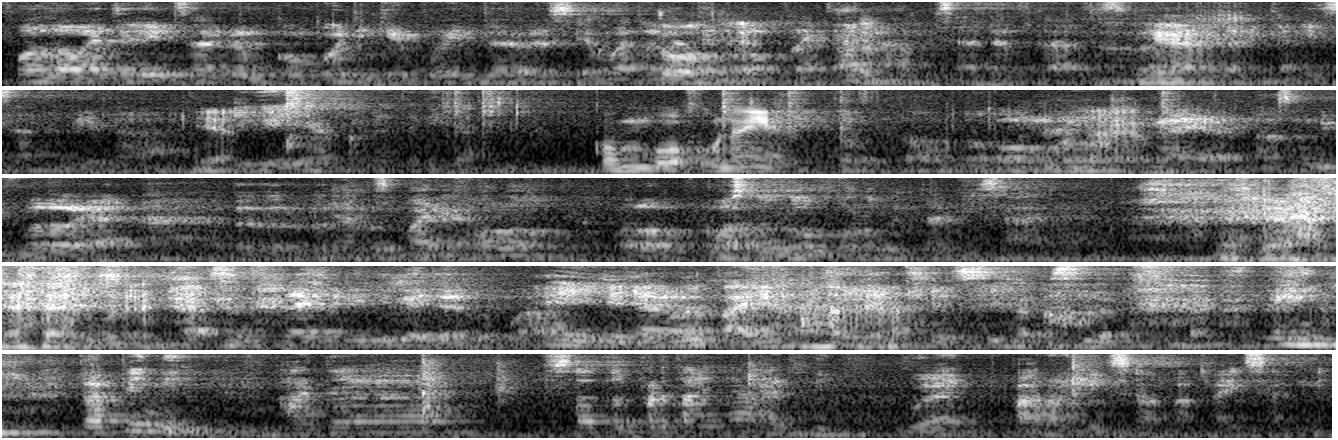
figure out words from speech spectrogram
follow aja Instagram combo di kepoin terus ya buat Betul. nanti oprek kan Betul. bisa daftar Iya. dari Kak Isan bilang Ya. IG-nya apa tadi kak? Kombo Unaya Tuh, combo enggak ya langsung di follow ya Coba di follow. follow Post dulu, follow bentar bisa. Subscribe ini juga jangan lupa Eh iya jangan lupa ya. siap siap. Nih, tapi nih ada satu pertanyaan nih buat para Iksa Pak Kaisan nih.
